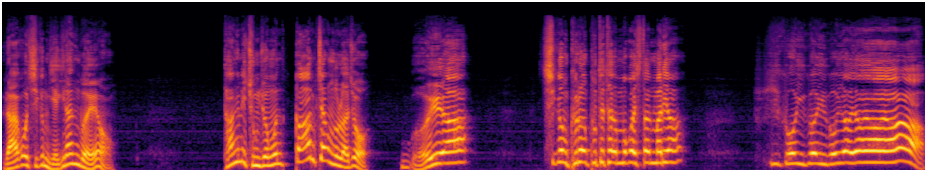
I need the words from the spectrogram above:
라고 지금 얘기를 한 거예요. 당연히 중종은 깜짝 놀라죠. 뭐야? 지금 그런 구테타 음모가 있었단 말이야? 이거, 이거, 이거, 야, 야, 야, 야!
